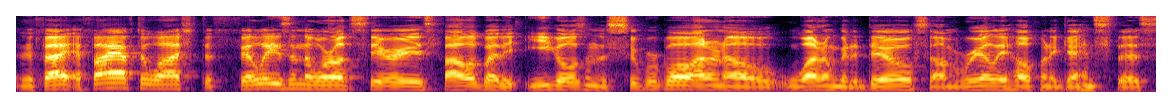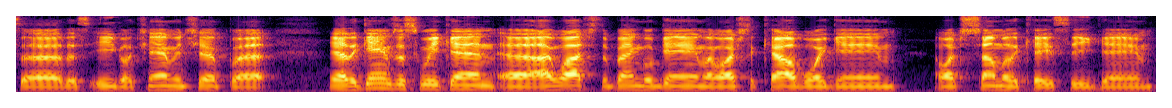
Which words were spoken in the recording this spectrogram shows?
if I if I have to watch the Phillies in the World Series followed by the Eagles in the Super Bowl, I don't know what I'm gonna do. So I'm really hoping against this uh, this Eagle championship. But yeah, the games this weekend. Uh, I watched the Bengal game. I watched the Cowboy game. I watched some of the KC game.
